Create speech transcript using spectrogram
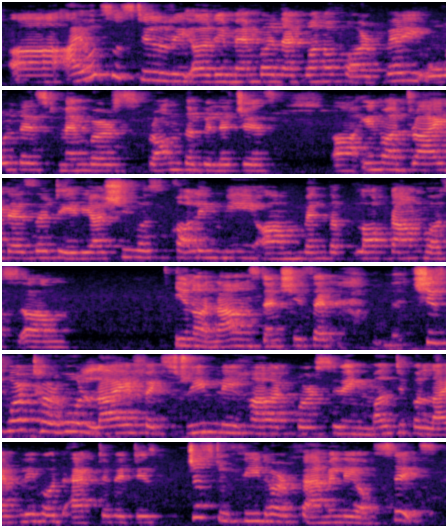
Uh, I also still re- uh, remember that one of our very oldest members from the villages uh, in a dry desert area, she was calling me um, when the lockdown was. Um, you know announced and she said she's worked her whole life extremely hard pursuing multiple livelihood activities just to feed her family of six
